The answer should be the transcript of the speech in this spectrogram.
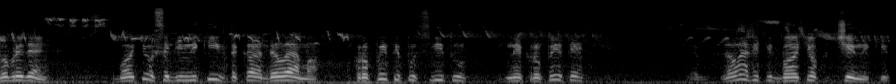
Добрий день. У багатьох садівників така дилема кропити по світу, не кропити. Залежить від багатьох чинників.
